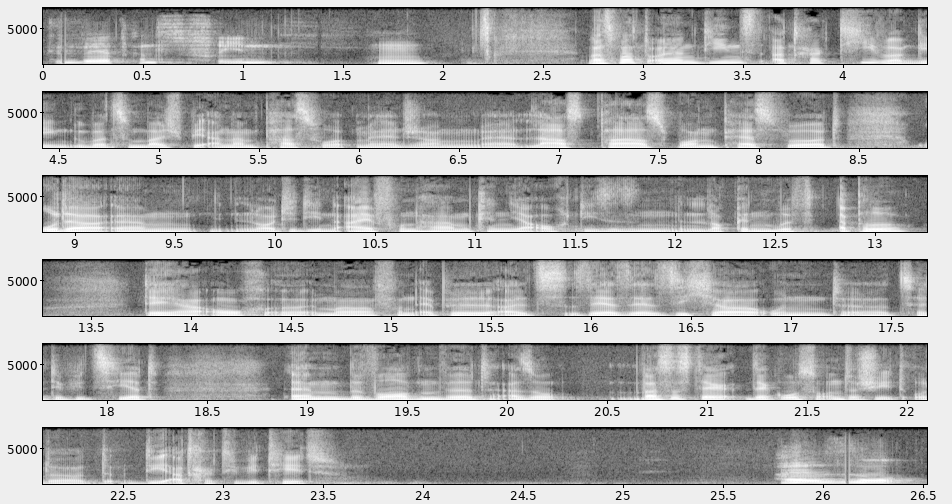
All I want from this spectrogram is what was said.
sind wir jetzt ganz zufrieden. Hm. Was macht euren Dienst attraktiver gegenüber zum Beispiel anderen Passwortmanagern? Äh, LastPass, OnePassword oder ähm, Leute, die ein iPhone haben, kennen ja auch diesen Login with Apple, der ja auch äh, immer von Apple als sehr, sehr sicher und äh, zertifiziert ähm, beworben wird. Also was ist der, der große Unterschied oder die Attraktivität? Also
